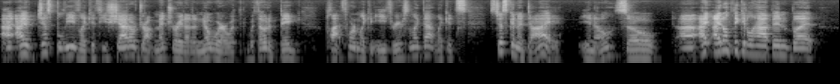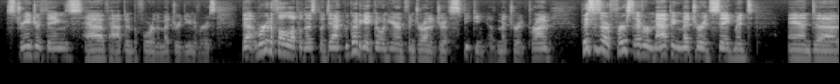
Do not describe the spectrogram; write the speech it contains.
I, I just believe like if you shadow drop Metroid out of nowhere with without a big platform like an E3 or something like that, like it's it's just gonna die, you know. So uh, I I don't think it'll happen, but stranger things have happened before in the Metroid universe. That we're gonna follow up on this, but Dak, we got to get going here on Phendrana Drift. Speaking of Metroid Prime, this is our first ever mapping Metroid segment, and uh,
